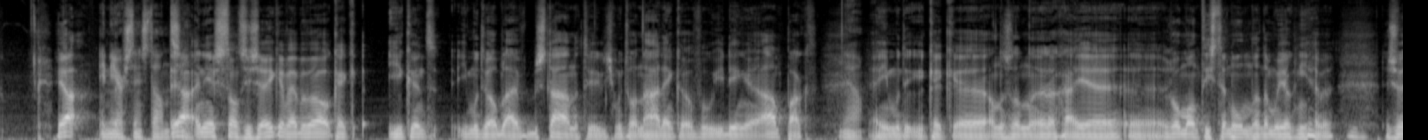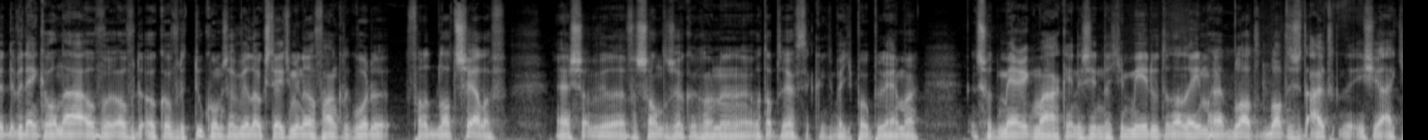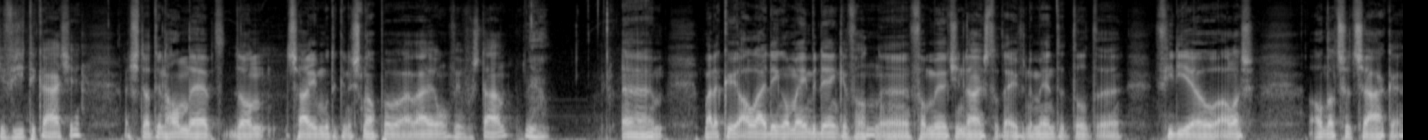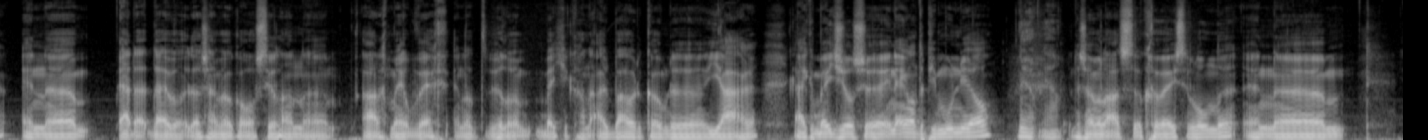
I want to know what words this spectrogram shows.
Ja, In eerste instantie. ja, in eerste instantie zeker. We hebben wel, kijk, je, kunt, je moet wel blijven bestaan natuurlijk. Dus je moet wel nadenken over hoe je dingen aanpakt. Ja. En je moet, kijk, eh, anders dan, eh, dan ga je eh, romantisch ten onder. Dat moet je ook niet hebben. Dus we, we denken wel na over, over de, ook over de toekomst. En we willen ook steeds minder afhankelijk worden van het blad zelf. Eh, we willen van Sanders ook gewoon, eh, wat dat betreft, dat klinkt een beetje populair, maar een soort merk maken. In de zin dat je meer doet dan alleen maar het blad. Het blad is, het uit, is je, eigenlijk je visitekaartje. Als je dat in handen hebt, dan zou je moeten kunnen snappen waar wij ongeveer voor staan. Ja. Ehm, maar daar kun je allerlei dingen omheen bedenken. Van, eh, van merchandise tot evenementen tot eh, video, alles. Al dat soort zaken. En ehm, ja, daar, daar, zijn we ook al stilaan eh, aardig mee op weg. En dat willen we een beetje gaan uitbouwen de komende jaren. Kijk, een beetje zoals in Engeland heb je Mondial. Ja. Daar zijn we laatst ook geweest in Londen. En ehm,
